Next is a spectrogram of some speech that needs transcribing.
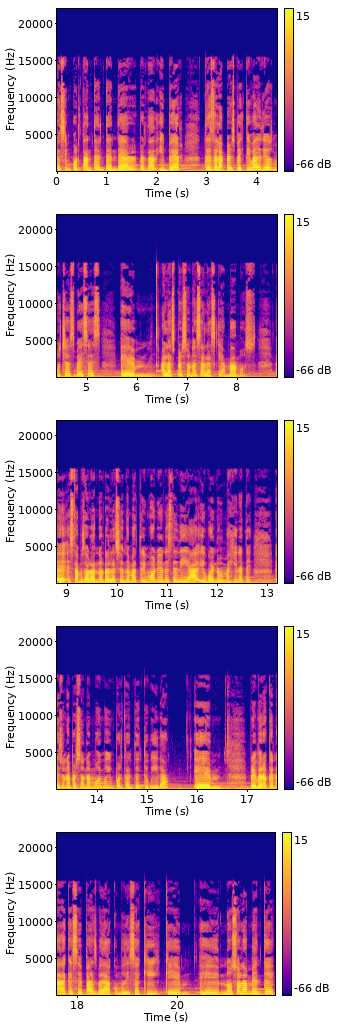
es importante entender, ¿verdad? Y ver desde la perspectiva de Dios muchas veces Em, a las personas a las que amamos. Eh, estamos hablando en relación de matrimonio en este día y bueno, imagínate, es una persona muy, muy importante en tu vida. Em, primero que nada que sepas, ¿verdad? Como dice aquí, que eh, no solamente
